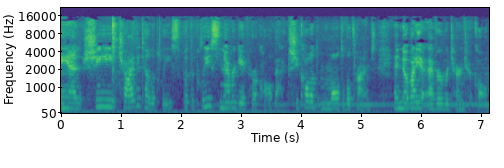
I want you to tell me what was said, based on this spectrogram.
And she tried to tell the police, but the police never gave her a call back. She called multiple times, and nobody ever returned her call.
